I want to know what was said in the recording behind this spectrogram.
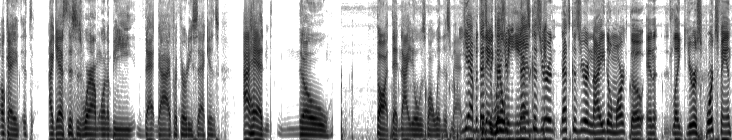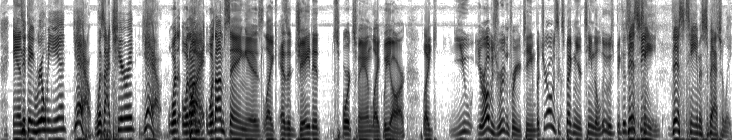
Okay, it's. I guess this is where I'm going to be that guy for 30 seconds. I had no thought that Naito was going to win this match. Yeah, but that's because you're, that's because you're a, that's because you're a Naito mark though, and like you're a sports fan. And did they reel me in? Yeah. Was I cheering? Yeah. What what but, I'm what I'm saying is like as a jaded sports fan like we are, like you you're always rooting for your team, but you're always expecting your team to lose because this team, team, this team especially.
